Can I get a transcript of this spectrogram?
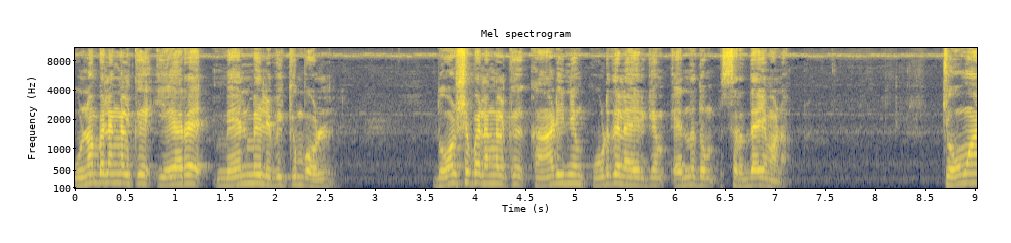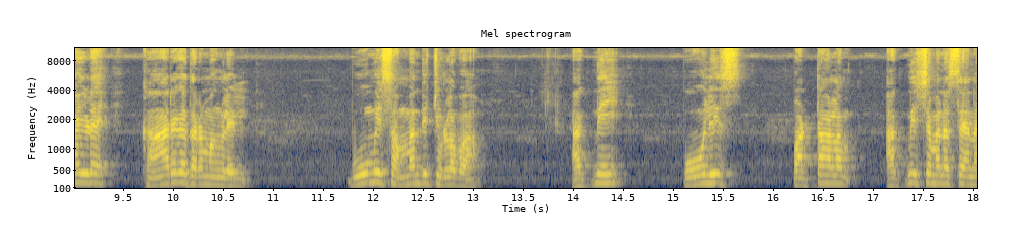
ഗുണബലങ്ങൾക്ക് ഏറെ മേന്മ ലഭിക്കുമ്പോൾ ദോഷഫലങ്ങൾക്ക് കാഠിന്യം കൂടുതലായിരിക്കും എന്നതും ശ്രദ്ധേയമാണ്. ചൊവ്വായുടെ കാരകധർമ്മങ്ങളിൽ ഭൂമി സംബന്ധിച്ചുള്ളവ അഗ്നി പോലീസ് പട്ടാളം അഗ്നിശമനസേന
